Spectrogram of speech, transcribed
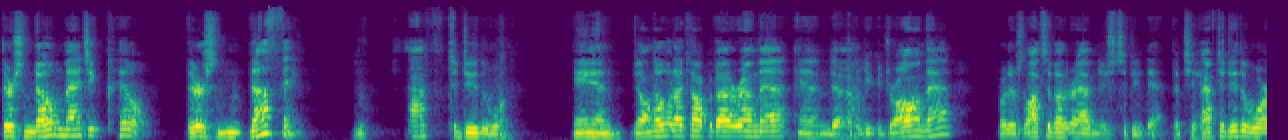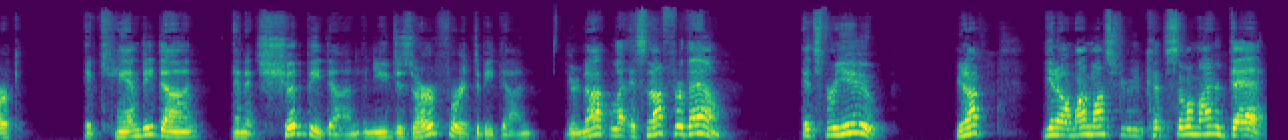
There's no magic pill. There's nothing. You have to do the work. And y'all know what I talk about around that. And uh, you can draw on that or there's lots of other avenues to do that. But you have to do the work. It can be done and it should be done and you deserve for it to be done. You're not, it's not for them. It's for you. You're not, you know, my monster, some of mine are dead,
